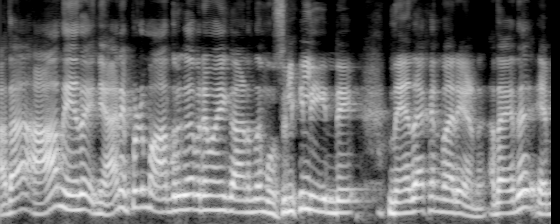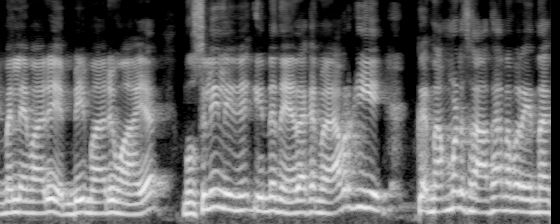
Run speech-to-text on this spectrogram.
അതാ ആ നേതാ ഞാൻ എപ്പോഴും മാതൃകാപരമായി കാണുന്ന മുസ്ലിം ലീഗിന്റെ നേതാക്കന്മാരെയാണ്. അതായത് എം എൽ എമാരും എം പിമാരുമായ മുസ്ലിം ലീഗിന്റെ നേതാക്കന്മാർ. അവർക്ക് ഈ നമ്മൾ സാധാരണ പറയുന്ന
